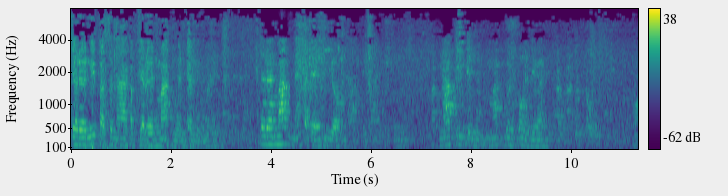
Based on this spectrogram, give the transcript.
เจริญวิปัสสนากับเจริญมรรคเหมือนกันหรือไม่ เจริญมรรคในประเด็นที่โยมถามที่หมายถึงมรรคที่เป็นมรรคเบื้องต้นใช่ไหมครับมรรคเบื้องต้นอ๋อ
